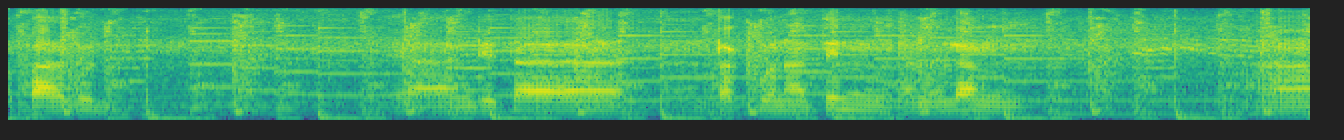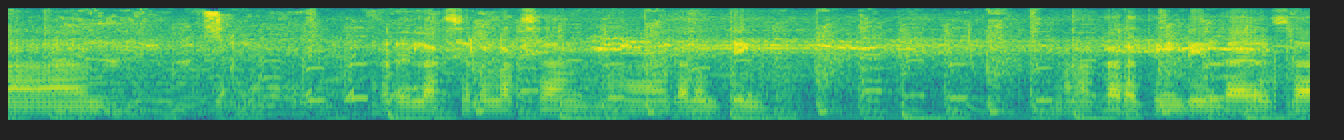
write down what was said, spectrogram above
mapagod. Hindi tayo takbo natin, ano lang, ah, relax-relax lang, mga kalumping. Makakarating din tayo sa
